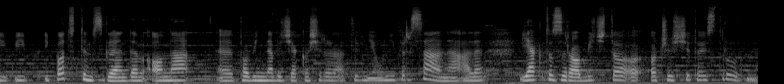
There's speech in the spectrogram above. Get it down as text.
i, i, pod tym względem ona powinna być jakoś relatywnie uniwersalna, ale jak to zrobić, to oczywiście to jest trudne.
